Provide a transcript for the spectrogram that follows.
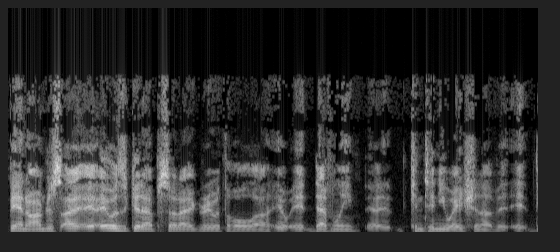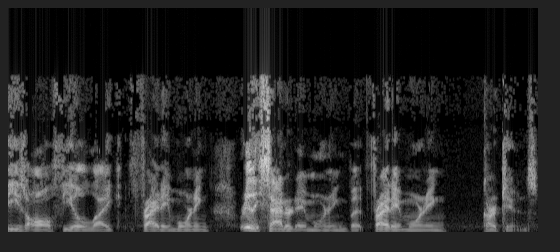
but yeah, no, I'm just, I, it it was a good episode. I agree with the whole, uh, it, it definitely, uh, continuation of it, it. These all feel like Friday morning, really Saturday morning, but Friday morning cartoons.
